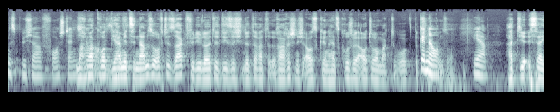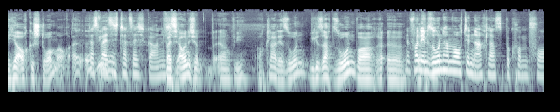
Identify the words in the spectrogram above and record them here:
Lieblingsbücher vorstellen. Mach mal kurz, wir haben jetzt den Namen so oft gesagt, für die Leute, die sich literarisch nicht auskennen. Heinz Kruschel, Autor, Magdeburg, Bezug Genau. und so. Ja, Hat ist er hier auch gestorben? Auch das irgendwie? weiß ich tatsächlich gar nicht. Weiß ich auch nicht, irgendwie. Auch klar, der Sohn, wie gesagt, Sohn war. Äh, Von dem Sohn haben wir auch den Nachlass bekommen vor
